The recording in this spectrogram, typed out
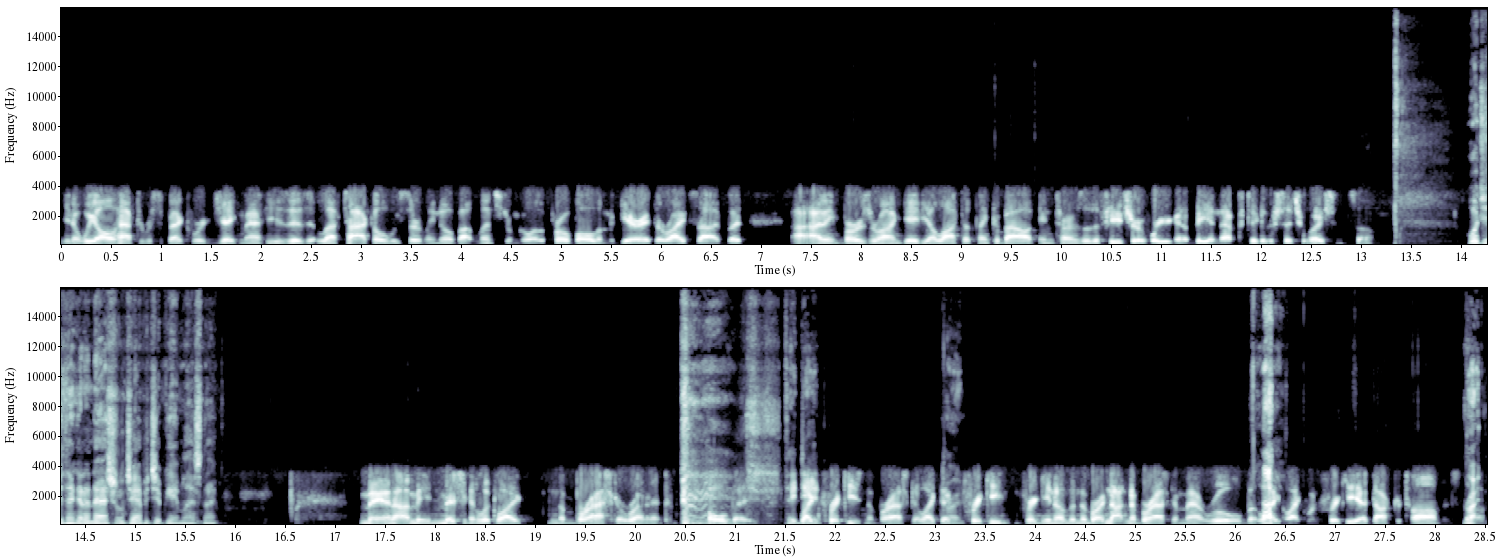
you know, we all have to respect where Jake Matthews is at left tackle. We certainly know about Lindstrom going to the Pro Bowl and McGary at the right side, but – I think Bergeron gave you a lot to think about in terms of the future of where you're going to be in that particular situation. So, what do you think of the national championship game last night? Man, I mean, Michigan looked like Nebraska running it. Old days, They did. like Fricky's Nebraska, like that Right. Fricky, Fricky, you know, the Nebra- not Nebraska Matt Rhule, but like like when Fricky had Dr. Tom and stuff.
